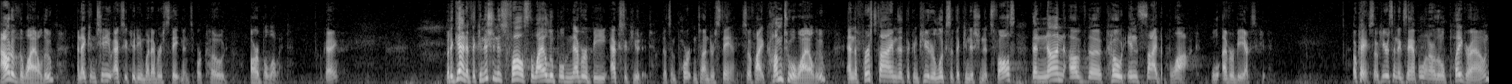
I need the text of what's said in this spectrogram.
out of the while loop, and I continue executing whatever statements or code are below it, okay? But again, if the condition is false, the while loop will never be executed. That's important to understand. So if I come to a while loop, and the first time that the computer looks at the condition it's false, then none of the code inside the block will ever be executed. Okay, so here's an example in our little playground.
